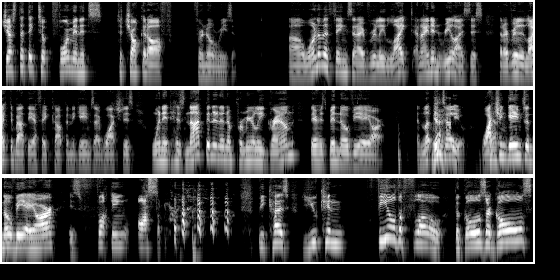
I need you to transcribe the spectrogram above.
Just that they took four minutes to chalk it off for no reason. Uh, one of the things that I've really liked, and I didn't realize this, that I've really liked about the FA Cup and the games I've watched is when it has not been in a Premier League ground, there has been no VAR. And let me tell you, watching yeah. games with no VAR is fucking awesome. because you can feel the flow. The goals are goals.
